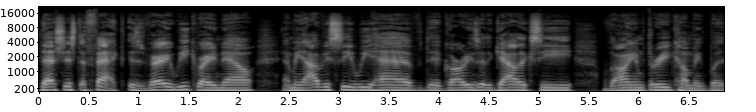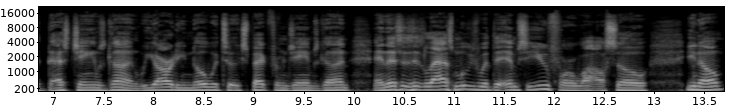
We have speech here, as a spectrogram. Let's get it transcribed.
that's just a fact. It's very weak right now. I mean, obviously we have the Guardians of the Galaxy Volume Three coming, but that's James Gunn. We already know what to expect from James Gunn, and this is his last movie with the MCU for a while. So you know,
